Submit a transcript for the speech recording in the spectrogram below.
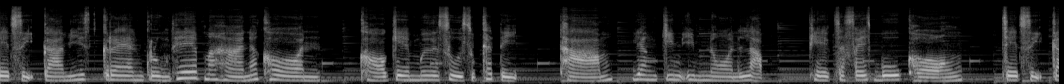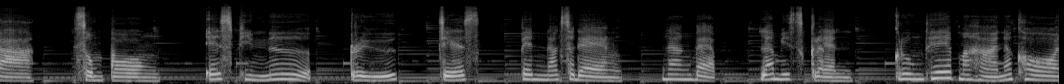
เจสิกามิสแกรนกรุงเทพมหานคร ขอเกมมือสู่สุขติ ถามยังกินอิ่มนอนหลับ เพจเฟซบุ๊กของเจสิกา สมปอง เอสพินเนอร์ หรือเจส เป็นนักแสดง นางแบบ และมิสแกรนกรุงเทพมหานคร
